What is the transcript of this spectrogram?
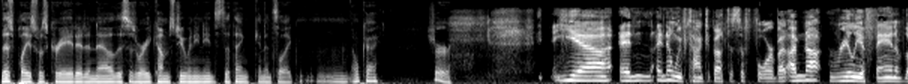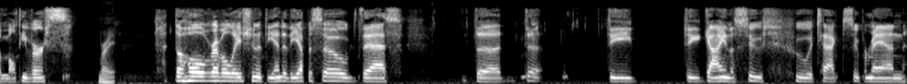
this place was created and now this is where he comes to when he needs to think. And it's like mm, okay sure. Yeah, and I know we've talked about this before, but I'm not really a fan of the multiverse. right The whole revelation at the end of the episode that the the the the guy in the suit who attacked Superman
